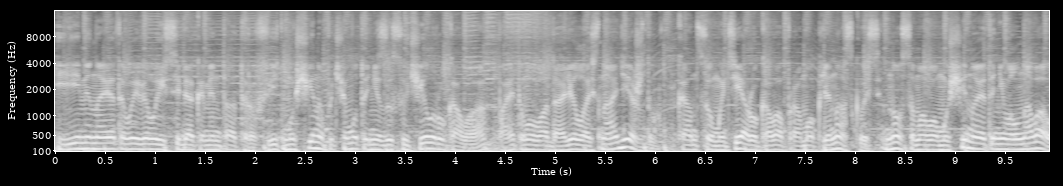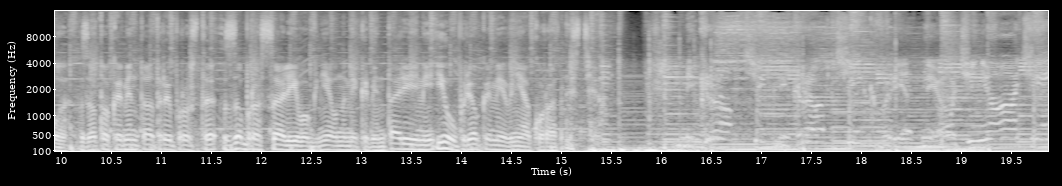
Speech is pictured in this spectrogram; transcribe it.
И именно это вывело из себя комментаторов, ведь мужчина почему-то не засучил рукава, поэтому вода лилась на одежду. К концу мытья рукава промокли насквозь, но самого мужчину это не волновало, зато комментаторы просто забросали его гневными комментариями и упреками в неаккуратности. Микробчик, микробчик, вредный очень-очень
